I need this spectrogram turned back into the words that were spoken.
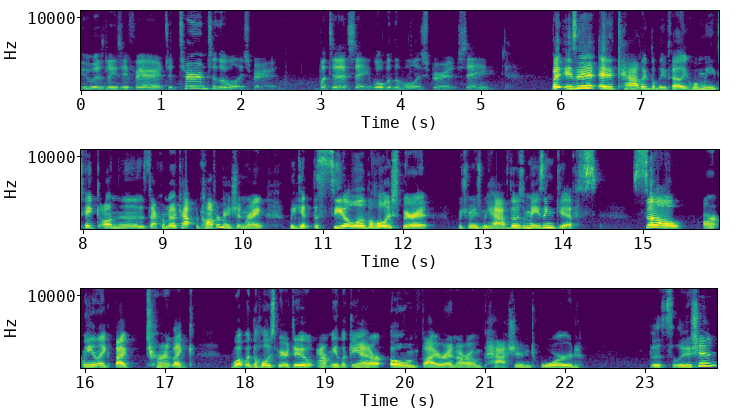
it was laissez-faire to turn to the Holy Spirit. But to say, what would the Holy Spirit say? But isn't it a Catholic belief that like when we take on the sacrament of confirmation, right? We get the seal of the Holy Spirit, which means we have those amazing gifts. So aren't we like by turn like what would the Holy Spirit do? Aren't we looking at our own fire and our own passion toward the solution?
